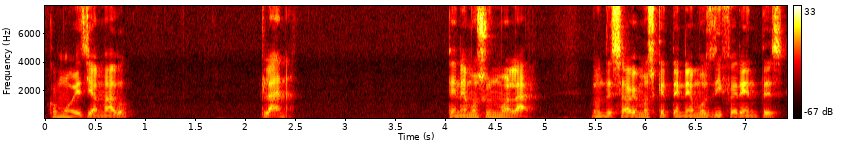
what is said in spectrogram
como es llamado, plana. Tenemos un molar, donde sabemos que tenemos diferentes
